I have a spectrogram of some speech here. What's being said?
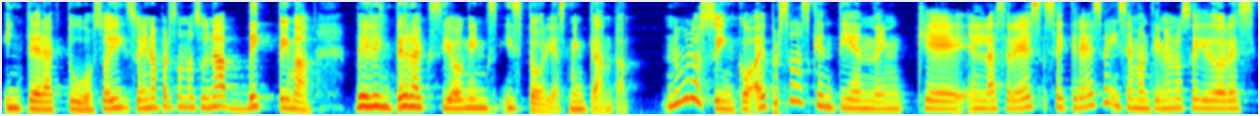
interactúo. Soy, soy una persona, soy una víctima de la interacción en historias. Me encanta. Número 5. Hay personas que entienden que en las redes se crece y se mantienen los seguidores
